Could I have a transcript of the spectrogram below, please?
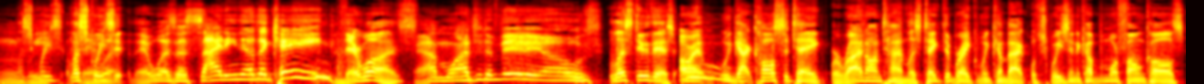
Mm, Let's we- squeeze- let's squeeze wa- it. There was a sighting of the king. there was. I'm watching the videos. Let's do this. All right, we got calls to take. We're right on time. Let's take the break. When we come back, we'll squeeze in a couple more phone calls,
